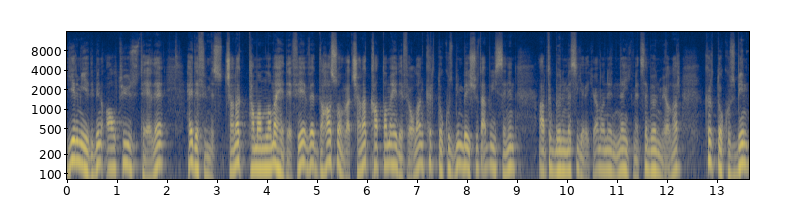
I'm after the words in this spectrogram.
27.600 TL hedefimiz çanak tamamlama hedefi ve daha sonra çanak katlama hedefi olan 49.500 Tabi bu hissenin artık bölünmesi gerekiyor ama ne, ne hikmetse bölmüyorlar. 49.000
